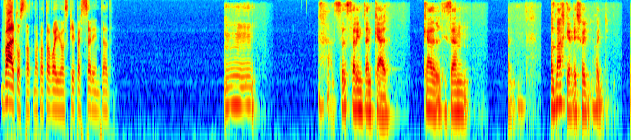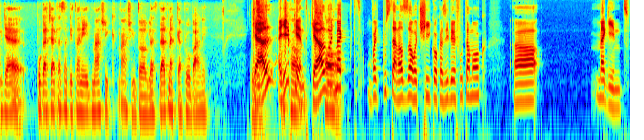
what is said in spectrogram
változtatnak a tavalyihoz képest szerinted? Mm, hát szerintem kell. Kell, hiszen az más kérdés, hogy, hogy ugye Pogácsát leszakítani egy másik, másik dolog lesz, de hát meg kell próbálni. Kell? Egyébként ha, kell, a... vagy, meg, vagy pusztán azzal, hogy síkok az időfutamok, uh, megint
